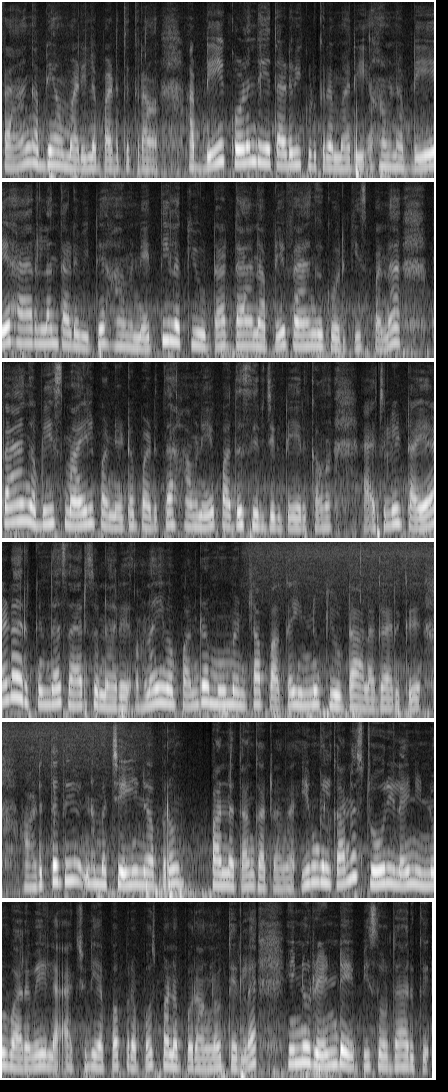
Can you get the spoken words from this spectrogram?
ஃபேங் அப்படியே அவன் மடியில் படுத்துக்கிறான். அப்படியே குழந்தைய தடவி கொடுக்குற மாதிரி. அவன் அப்படியே ஹேர்லாம் தடவிட்டு அவன் நெத்தியில் க்யூட்டாக டேன் அப்படியே ஃபேங்குக்கு ஒரு கீஸ் பண்ண ஃபேங் அப்படியே ஸ்மைல் பண்ணிட்டு படுத்த அவனையே பார்த்து சிரிச்சுக்கிட்டே இருக்கான். ஆக்சுவலி டயர்டாக இருக்குன்னு தான் சார் சொன்னார். ஆனால் இவன் பண்ணுற மூமெண்ட்லாம் பார்க்க இன்னும் க்யூட்டாக அழகாக இருக்குது அடுத்தது நம்ம செயின் அப்புறம் பண்ண தான் காட்டுறாங்க. இவங்களுக்கான ஸ்டோரி லைன் இன்னும் வரவே இல்லை. ஆக்சுவலி எப்போ ப்ரப்போஸ் பண்ண போகிறாங்களோ தெரில இன்னும் ரெண்டு எபிசோட் தான் இருக்குது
